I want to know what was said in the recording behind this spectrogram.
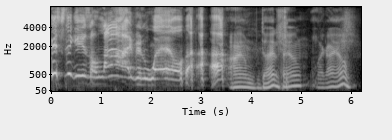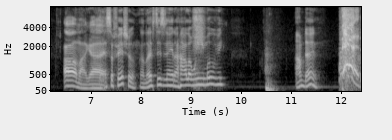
this nigga is alive and well. I am done, fam. Like I am. oh my god. That's official. Unless this ain't a Halloween movie, I'm done. dead.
